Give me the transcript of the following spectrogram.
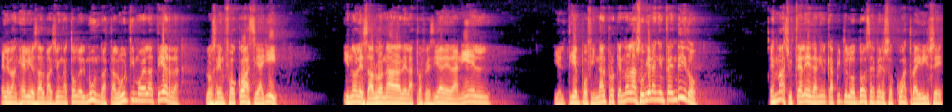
el Evangelio de salvación a todo el mundo, hasta lo último de la tierra. Los enfocó hacia allí. Y no les habló nada de las profecías de Daniel y el tiempo final porque no las hubieran entendido. Es más, si usted lee Daniel capítulo 12, verso 4, ahí dice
